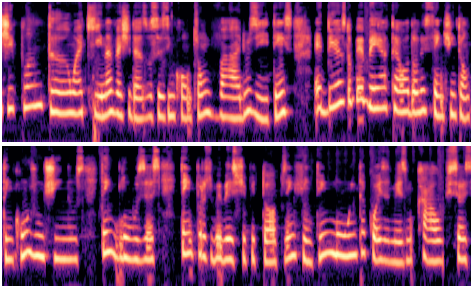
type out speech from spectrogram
De plantão aqui na Veste 10 vocês encontram vários itens, é desde o bebê até o adolescente. Então tem conjuntinhos, tem blusas, tem para os bebês tip tops, enfim, tem muita coisa mesmo, calças,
